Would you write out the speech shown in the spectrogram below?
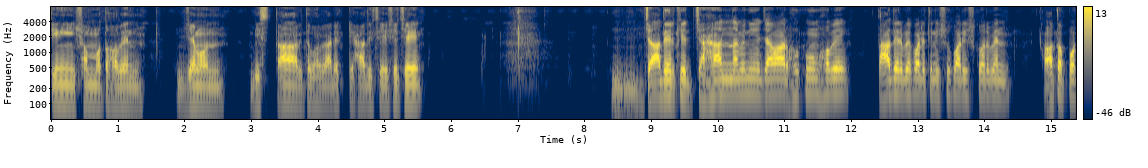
তিনি সম্মত হবেন, যেমন বিস্তারিতভাবে আরেকটি হাদিসে এসেছে, যাদেরকে জাহান নামে নিয়ে যাওয়ার হুকুম হবে, তাদের ব্যাপারে তিনি সুপারিশ করবেন। অতঃপর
